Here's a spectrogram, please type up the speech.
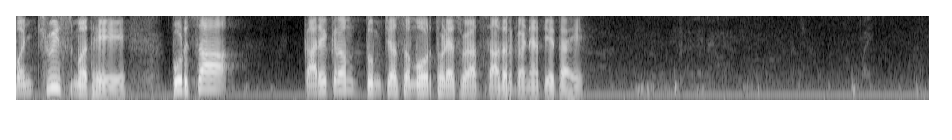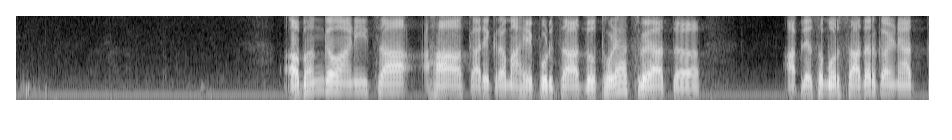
पंचवीसमध्ये पुढचा कार्यक्रम तुमच्यासमोर थोड्याच वेळात सादर करण्यात येत आहे. अभंगवाणीचा हा कार्यक्रम आहे. पुढचा जो थोड्याच वेळात आपल्यासमोर सादर करण्यात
